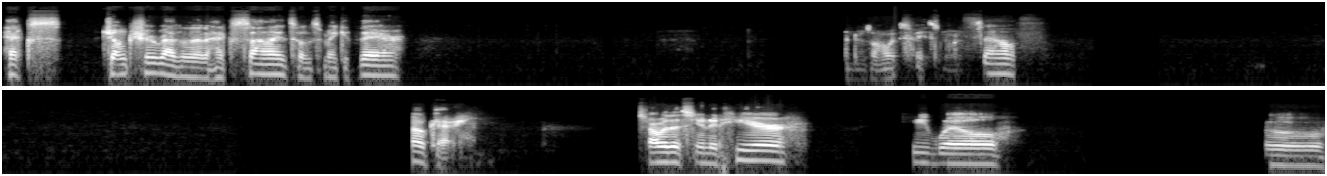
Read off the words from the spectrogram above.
hex juncture rather than a hex side, so let's make it there. And there's always face north-south. Okay. Start with this unit here. He will move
